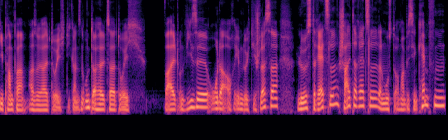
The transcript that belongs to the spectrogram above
die Pampa, also halt durch die ganzen Unterhölzer, durch Wald und Wiese oder auch eben durch die Schlösser, löst Rätsel, Schalterrätsel, dann musst du auch mal ein bisschen kämpfen,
